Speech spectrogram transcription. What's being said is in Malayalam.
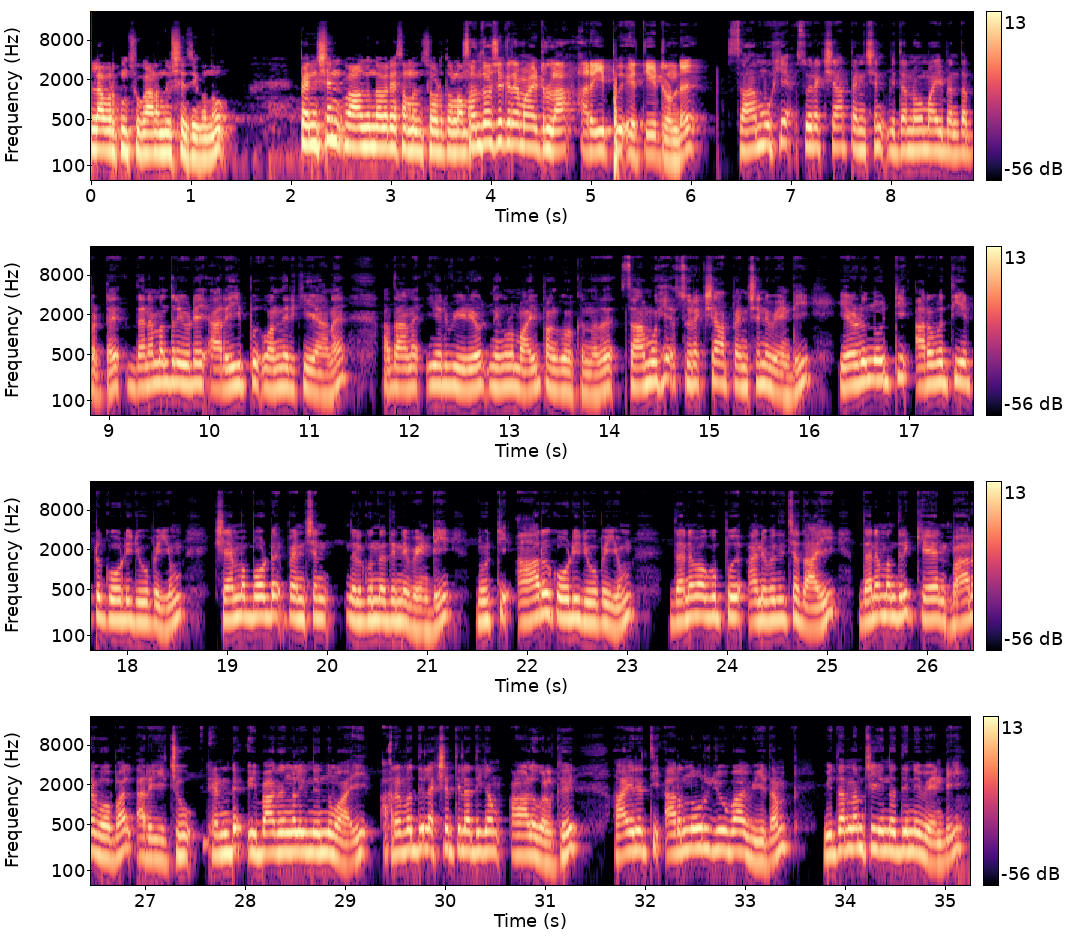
എല്ലാവർക്കും സുഖാണെന്ന് വിശ്വസിക്കുന്നു. പെൻഷൻ വാങ്ങുന്നവരെ സംബന്ധിച്ചിടത്തോളം സന്തോഷകരമായിട്ടുള്ള അറിയിപ്പ് എത്തിയിട്ടുണ്ട്. സാമൂഹ്യ സുരക്ഷാ പെൻഷൻ വിതരണവുമായി ബന്ധപ്പെട്ട് ധനമന്ത്രിയുടെ അറിയിപ്പ് വന്നിരിക്കുകയാണ്. അതാണ് ഈ ഒരു വീഡിയോയിൽ നിങ്ങളുമായി പങ്കുവെക്കുന്നത്. സാമൂഹ്യ സുരക്ഷാ പെൻഷന് വേണ്ടി എഴുന്നൂറ്റി അറുപത്തിയെട്ട് കോടി രൂപയും ക്ഷേമ ബോർഡ് പെൻഷൻ നൽകുന്നതിന് വേണ്ടി നൂറ്റി ആറ് കോടി രൂപയും ധനവകുപ്പ് അനുവദിച്ചതായി ധനമന്ത്രി കെ എൻ ബാലഗോപാൽ അറിയിച്ചു. രണ്ട് വിഭാഗങ്ങളിൽ നിന്നുമായി അറുപത് ലക്ഷത്തിലധികം ആളുകൾക്ക് ആയിരത്തി അറുന്നൂറ് രൂപ വീതം വിതരണം ചെയ്യുന്നതിന് വേണ്ടി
